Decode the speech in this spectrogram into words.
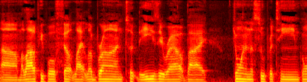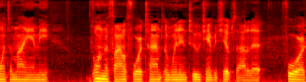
Um, a lot of people felt like LeBron took the easy route by joining a super team, going to Miami, going to the final four times and winning two championships out of that four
